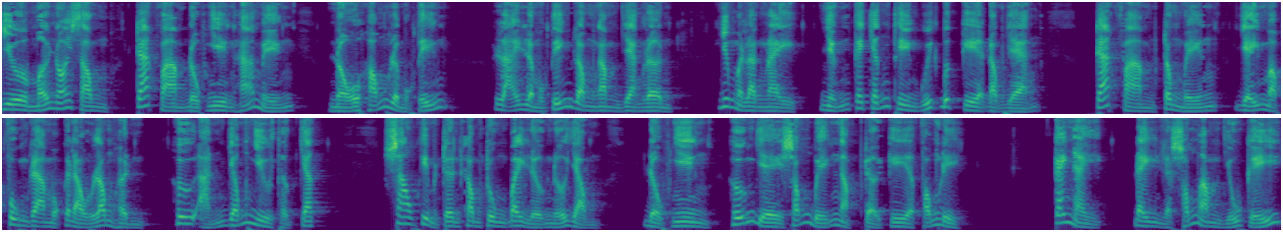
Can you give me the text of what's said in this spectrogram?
Vừa mới nói xong, Trác Phàm đột nhiên há miệng, nổ hóng lên một tiếng, lại là một tiếng long ngâm vang lên, nhưng mà lần này những cái chấn thiên quyết bức kia đồng dạng. Trác phàm trong miệng vậy mà phun ra một cái đầu long hình, hư ảnh giống như thực chất. Sau khi mà trên không trung bay lượn nửa vòng, đột nhiên hướng về sóng biển ngập trời kia phóng đi. Cái này, đây là sóng âm vũ kỹ,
